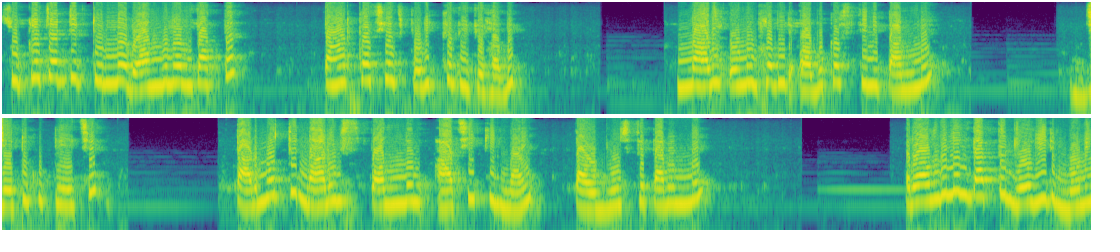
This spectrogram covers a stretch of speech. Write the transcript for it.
শুক্রাচার্যের তুল্য রঙ্গলাল ডাক্তার, তার কাছে আজ পরীক্ষা দিতে হবে। নারী অনুভবের অবকাশ তিনি পান না যেটুকু পেয়েছেন তার মধ্যে নারীর স্পন্দন আছে কি নাই, তাও বুঝতে পারেন না? রঙ্গলাল ডাক্তার রোগীর মনে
